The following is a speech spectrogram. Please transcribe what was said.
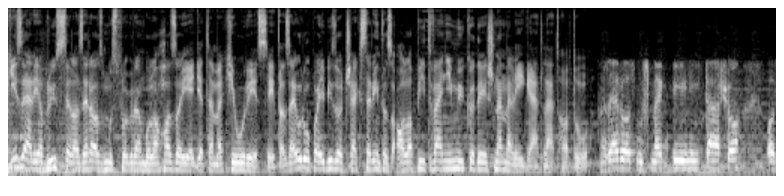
Kizárja Brüsszel az Erasmus programból a hazai egyetemek jó részét. Az Európai Bizottság szerint az alapítványi működés nem elég átlátható. Az Erasmus megbénítása az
